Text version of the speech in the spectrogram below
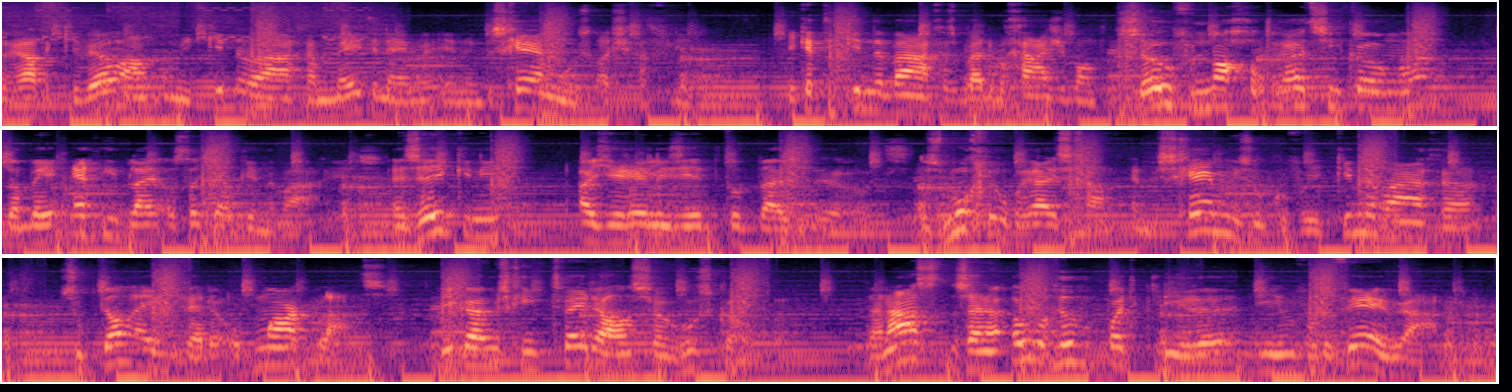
raad ik je wel aan om je kinderwagen mee te nemen in een beschermhoes als je gaat vliegen. Ik heb die kinderwagens bij de bagageband zo vernacheld eruit zien komen, dan ben je echt niet blij als dat jouw kinderwagen is. En zeker niet als je realiseert dat het 1000 euro is. Dus mocht je op reis gaan en bescherming zoeken voor je kinderwagen, zoek dan even verder op Marktplaats. Hier kan je misschien tweedehands zo'n roes kopen. Daarnaast zijn er ook nog heel veel particulieren die hem voor de verhuur aanbieden.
